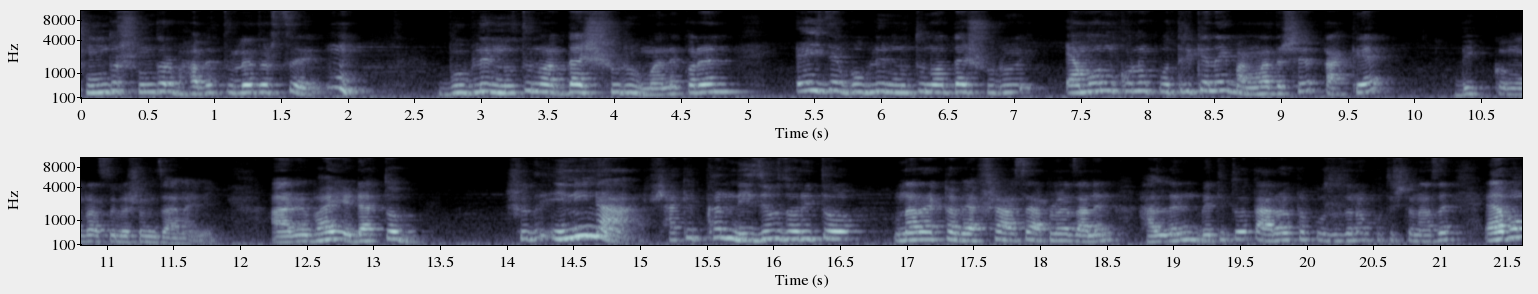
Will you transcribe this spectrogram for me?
সুন্দর সুন্দরভাবে তুলে ধরছে। বুবলির নতুন অধ্যায় শুরু মানে করেন এই যে বুবলির নতুন অধ্যায় শুরু, এমন কোনো পত্রিকা নেই বাংলাদেশে তাকে বিগ কংগ্রাচুলেশন জানায়নি। আর ভাই, এটা তো শুধু ইনি না, শাকিব খান নিজেও জড়িত ওনার একটা ব্যবসা আছে, আপনারা জানেন, হারলেন ব্যতীত তারও একটা প্রযোজনা প্রতিষ্ঠান আছে, এবং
